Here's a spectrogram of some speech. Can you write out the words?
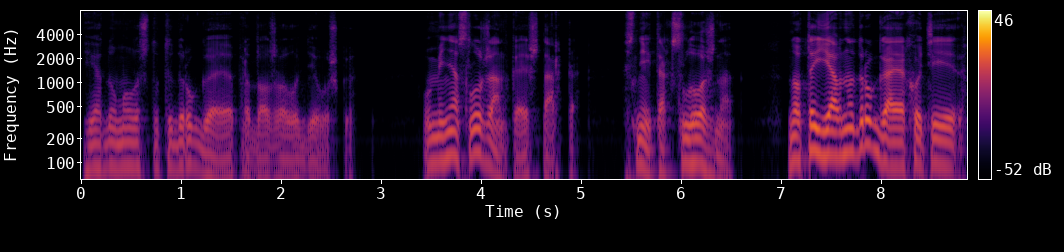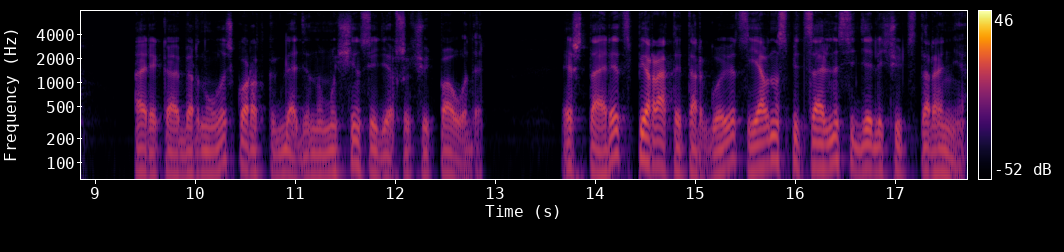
«Я думала, что ты другая», — продолжала девушка. «У меня служанка Эштарка. С ней так сложно. Но ты явно другая, хоть и...» Арика обернулась, коротко глядя на мужчин, сидевших чуть поодаль. Эштарец, пират и торговец явно специально сидели чуть в стороне,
